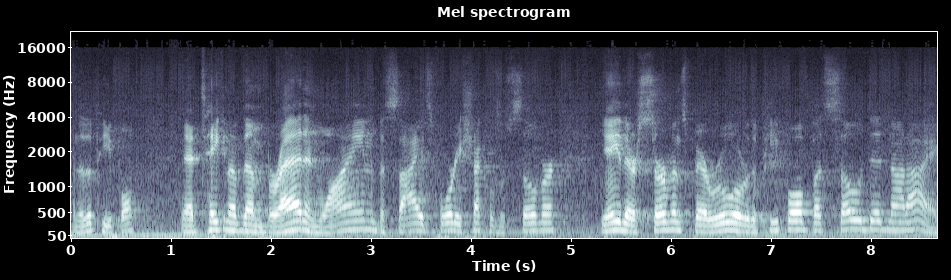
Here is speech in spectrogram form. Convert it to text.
unto the people, and had taken of them bread and wine, besides forty shekels of silver. Yea, their servants bear rule over the people, but so did not I,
